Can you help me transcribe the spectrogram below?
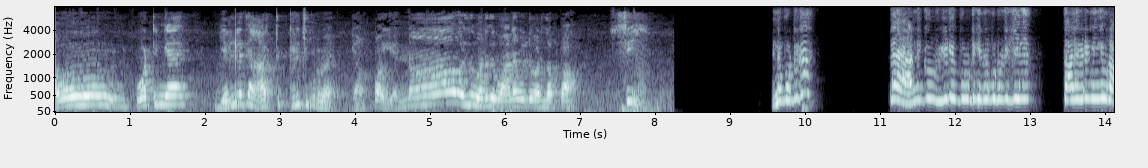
அவன் போட்டிங்க எல்லாத்தையும் அறுத்து கிழிச்சு போடுவேன். எப்பா என்ன இது வருது வானவில்லு வருதப்பா. சி. என்ன போட்டிருக்க? இல்லை அன்னைக்கு ஒரு வீடியோ போட்டுருக்கீங்க என்ன போட்டுருக்கீங்க தலைவர் நீங்க ஒரு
